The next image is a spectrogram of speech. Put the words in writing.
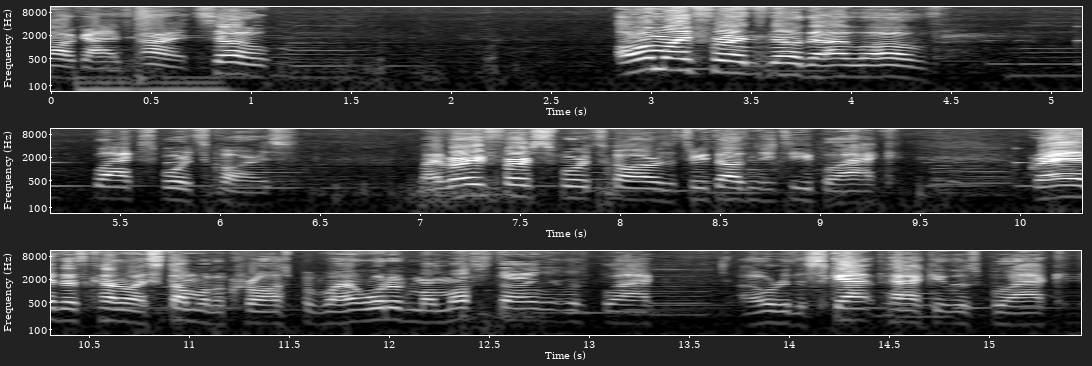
Oh, guys. All right, so all my friends know that I love black sports cars. My very first sports car was a 3000 GT black. Granted, that's kind of what I stumbled across, but when I ordered my Mustang, it was black. I ordered the Scat Pack, it was black.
